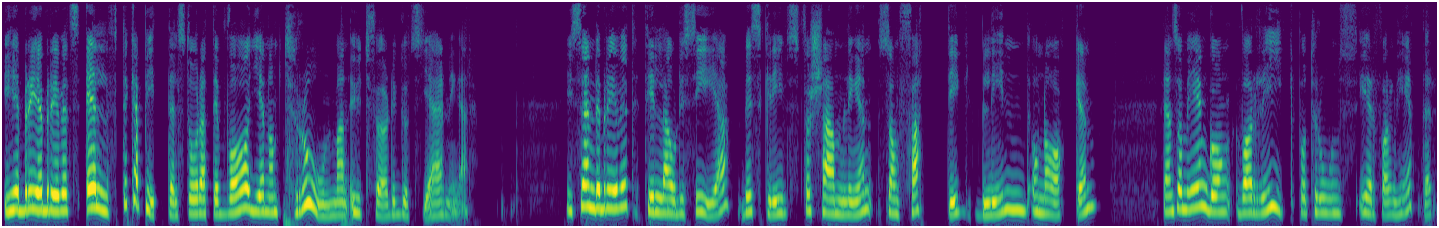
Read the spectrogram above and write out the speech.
I Hebreerbrevets elfte kapitel står att det var genom tron man utförde Guds gärningar. I sändebrevet till Laodicea beskrivs församlingen som fattig, blind och naken. Den som en gång var rik på trons erfarenheter,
